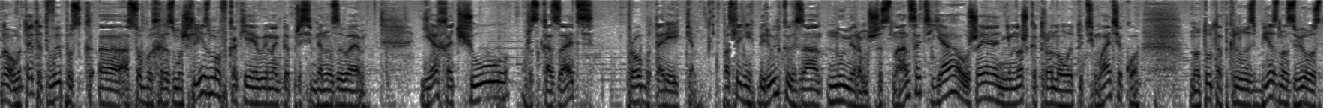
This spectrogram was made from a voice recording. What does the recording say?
ну, вот этот выпуск э, особых размышлизмов, как я его иногда про себя называю, я хочу рассказать про батарейки. В последних бирюльках за номером 16 я уже немножко тронул эту тематику, но тут открылась бездна звезд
